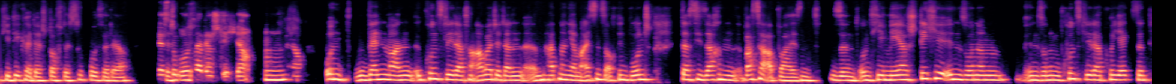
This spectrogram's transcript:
je dicker der Stoff, desto größer der. Desto der größer der Stich, ja. Mhm. Genau. Und wenn man Kunstleder verarbeitet, dann ähm, hat man ja meistens auch den Wunsch, dass die Sachen wasserabweisend sind. Und je mehr Stiche in so einem, in so einem Kunstlederprojekt sind,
